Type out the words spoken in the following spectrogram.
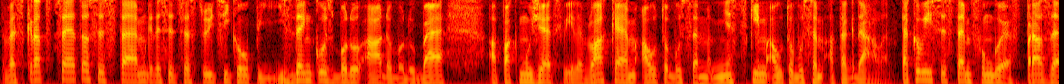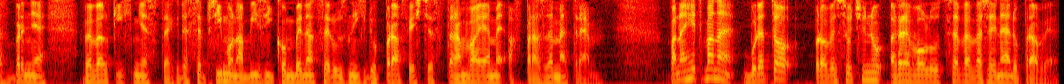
Ve zkratce je to systém, kdy si cestující koupí jízdenku z bodu A do bodu B a pak může jet chvíli vlakem, autobusem, městským autobusem a tak dále. Takový systém funguje v Praze, v Brně, ve velkých městech, kde se přímo nabízí kombinace různých doprav ještě s tramvajemi a v Praze metrem. Pane Hitmane, bude to pro Vysočinu revoluce ve veřejné dopravě?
